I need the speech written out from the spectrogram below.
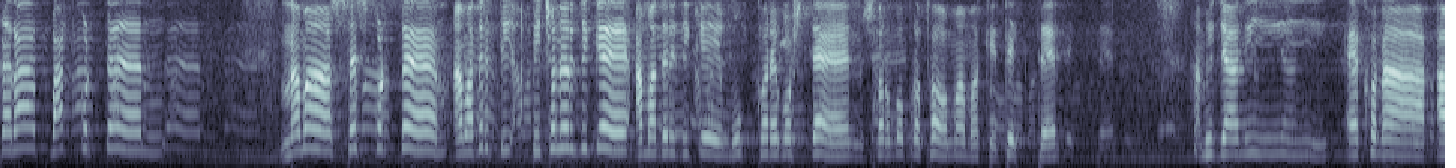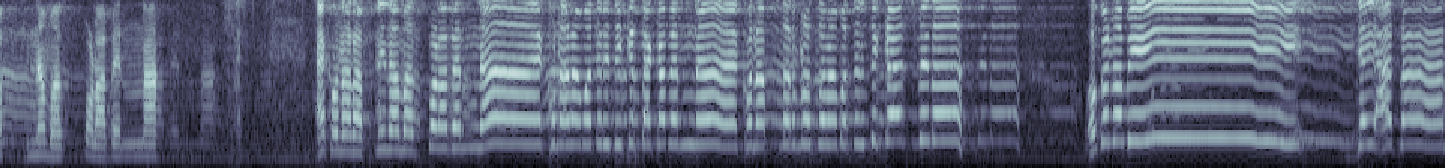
কেরাত পাঠ করতেন, নামাজ শেষ করতেন, আমাদের পিছনের দিকে, আমাদের দিকে মুখ করে বসতেন, সর্বপ্রথম আমাকে দেখতেন। আমি জানি এখন আর আপনি নামাজ পড়াবেন না। এখন আর আপনি নামাজ পড়াবেন না, এখন আর আমাদের দিকে তাকাবেন না, এখন আপনার নজর আমাদের দিকে আসবে না। ওগো নবী, যেই আজান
